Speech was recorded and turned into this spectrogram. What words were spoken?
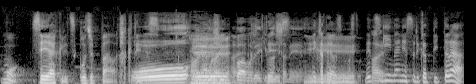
もう制約率50%は確定です。おおへー50%まで行きました確定ねで肩を寄せますと。ではい。次何をするかって言ったら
